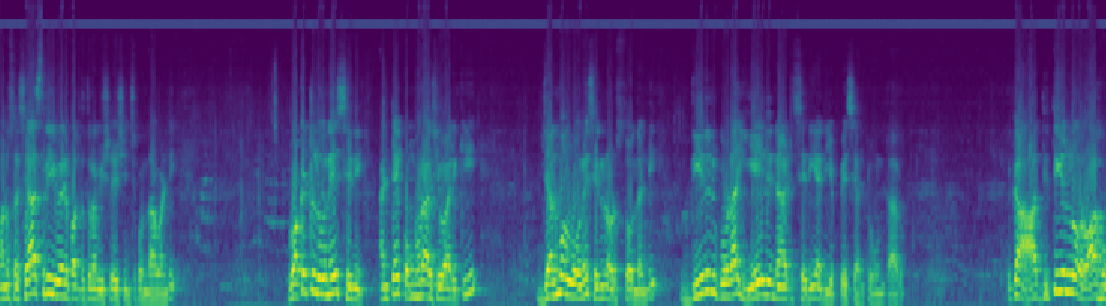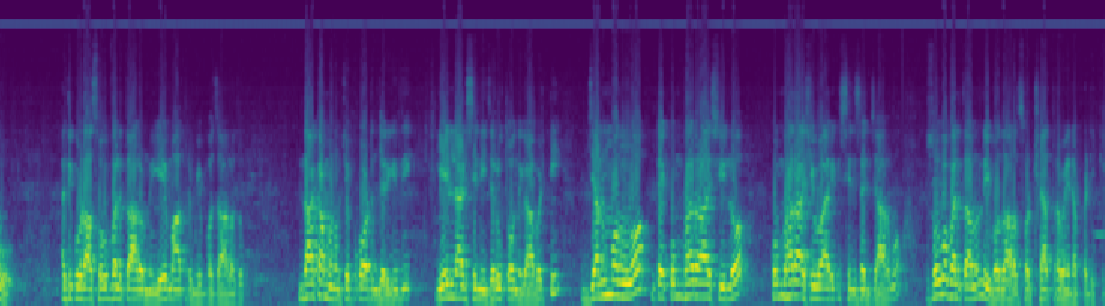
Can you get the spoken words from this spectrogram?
మనం సశాస్త్రీయమైన పద్ధతిలో విశ్లేషించుకుందామండి. ఒకటిలోనే శని అంటే కుంభరాశి వారికి జన్మంలోనే శని నడుస్తోందండి. దీనిని కూడా ఏలి నాటి శని అని చెప్పేసి అంటూ ఉంటారు. ఇక ద్వితీయంలో రాహు అది కూడా శుభ ఫలితాలను ఏమాత్రం ఇవ్వజాలదు. ఇందాక మనం చెప్పుకోవడం జరిగింది ఏలినాటి శని జరుగుతోంది కాబట్టి జన్మంలో అంటే కుంభరాశిలో కుంభరాశి వారికి శని సంచారము శుభ ఫలితాలను ఇవ్వదాల స్వక్షేత్రమైనప్పటికీ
